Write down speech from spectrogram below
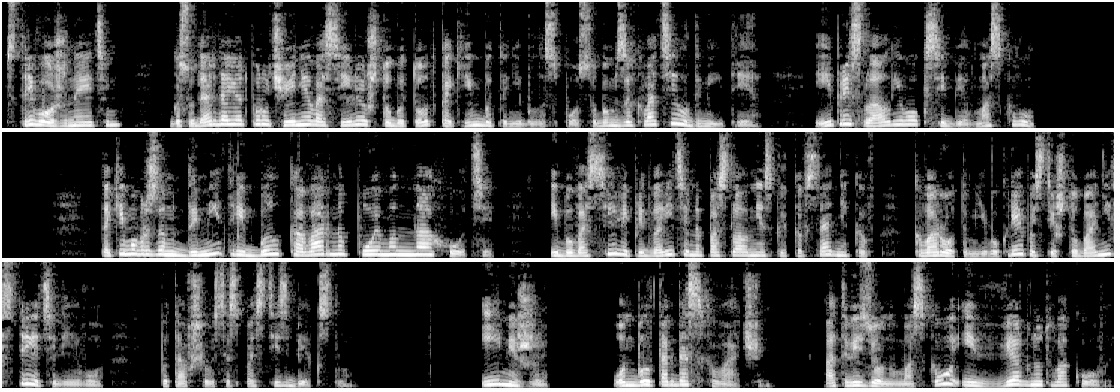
Встревоженный этим, государь дает поручение Василию, чтобы тот каким бы то ни было способом захватил Дмитрия и прислал его к себе в Москву. Таким образом, Дмитрий был коварно пойман на охоте, ибо Василий предварительно послал несколько всадников к воротам его крепости, чтобы они встретили его, пытавшегося спастись бегством. Ими же он был тогда схвачен, отвезен в Москву и ввергнут в оковы.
